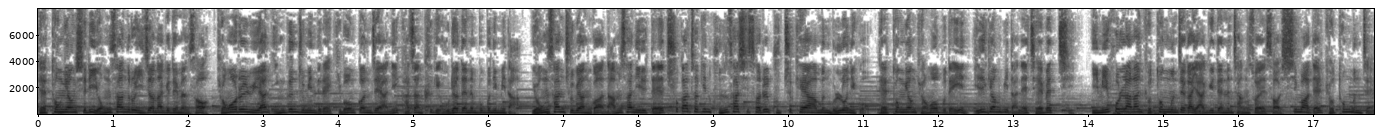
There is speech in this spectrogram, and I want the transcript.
대통령실이 용산으로 이전하게 되면서 경호를 위한 인근 주민들의 기본권 제한이 가장 크게 우려되는 부분입니다. 용산 주변과 남산 일대에 추가적인 군사시설을 구축해야 함은 물론이고 대통령 경호부대인 일경비단의 재배치, 이미 혼란한 교통 문제가 야기되는 장소에서 심화될 교통 문제,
